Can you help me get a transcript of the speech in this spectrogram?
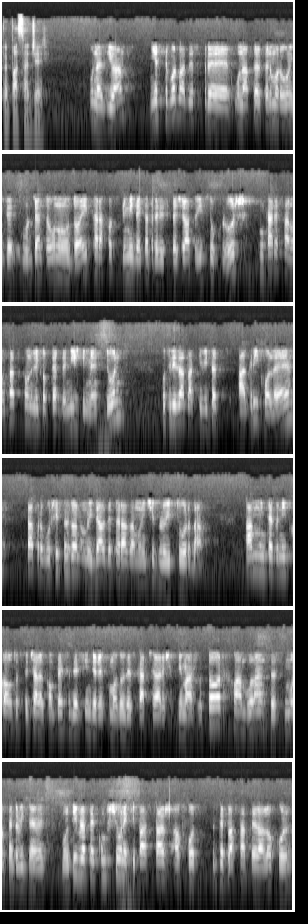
pe pasageri? Bună ziua! Este vorba despre un apel pe numărul unic de urgență 112, care a fost primit de către dispeceratul ISU Cluj, în care s-a anunțat că un elicopter de mici dimensiuni, utilizat la activități agricole, s-a prăbușit în zona unui deal de pe raza municipiului Turda. Am intervenit cu autospecială complexă de stingere cu modul de scarcerare și prim ajutor, o ambulanță smurt pentru victime multiple, precum și un echipaj au fost deplasate la locul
